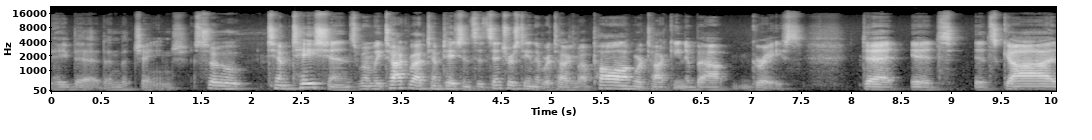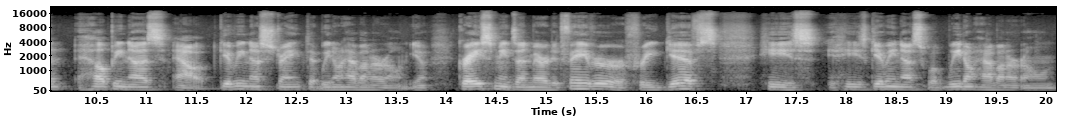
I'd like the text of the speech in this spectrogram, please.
he did and the change. So temptations, when we talk about temptations, it's interesting that we're talking about Paul, we're talking about grace. That it's it's God helping us out, giving us strength that we don't have on our own. You know, grace means unmerited favor or free gifts. He's he's giving us what we don't have on our own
